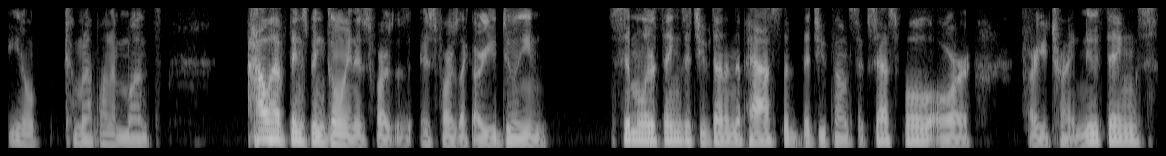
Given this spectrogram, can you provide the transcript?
you know coming up on a month how have things been going as far as as far as like are you doing similar things that you've done in the past that, that you found successful or are you trying new things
